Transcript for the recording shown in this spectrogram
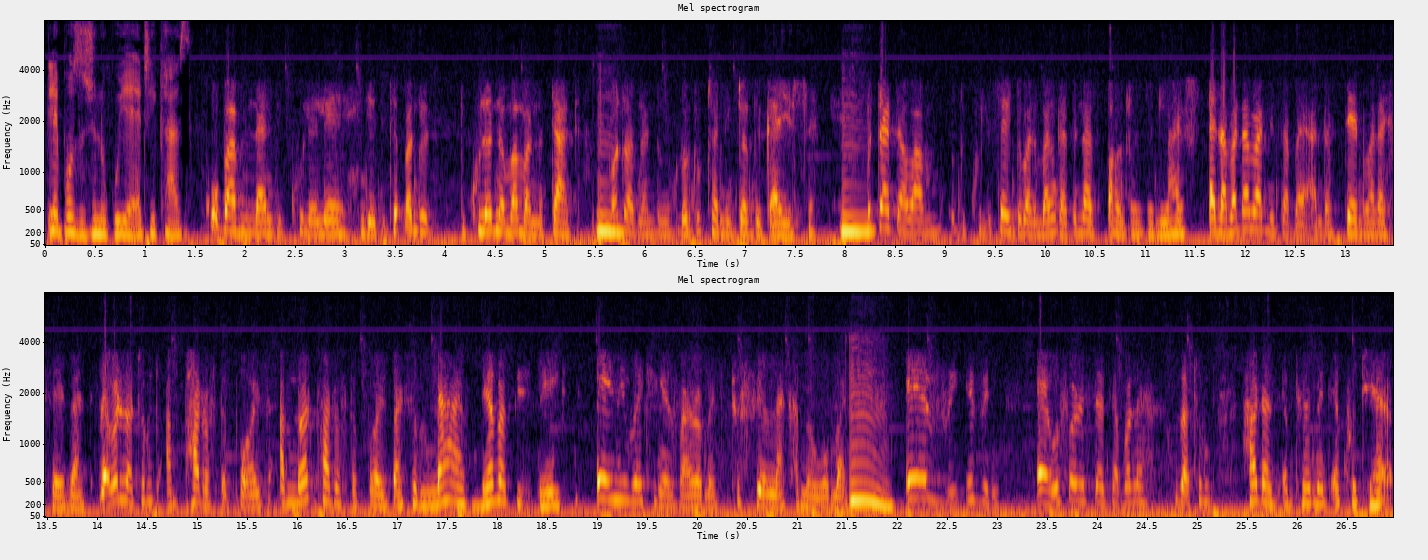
kule position ukuye at icasa kuba mna ndikhulele ndithi abantu ndikhule nomama notata mm. kodwa mna ndingulontu kuthiwa ndintombi kayise. Mm. Utata wam undikhulise into yoba ndimane nazi-boundaries in life. And abantu abaninzi abayi-understand when i say that. Yabona zathi umntu i'm part of the boys. I'm not part of the boys but mna i've never been made any working environment to feel like i'm a woman. Mm. Every even uh, for instance yabona uzathi umntu how does employment equity have,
